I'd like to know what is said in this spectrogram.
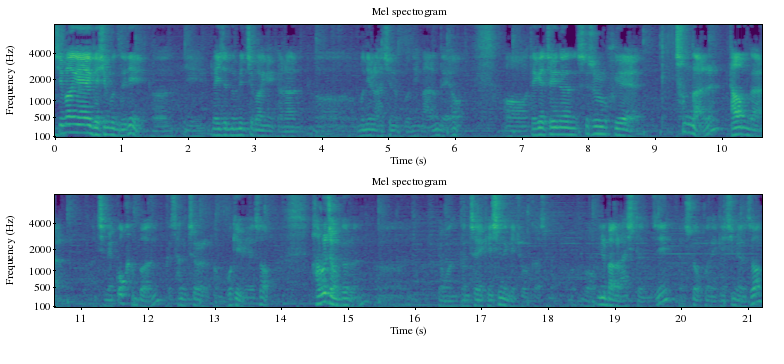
지방에 계신 분들이 어, 이 레이저 눈밑 지방에 관한 어, 문의를 하시는 분이 많은데요. 어, 대개 저희는 수술 후에 첫날, 다음날 아침에 꼭 한번 그 상처를 한번 보기 위해서 하루 정도는 어, 병원 근처에 계시는 게 좋을 것 같습니다. 뭐 1박을 하시든지 수도권에 계시면서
